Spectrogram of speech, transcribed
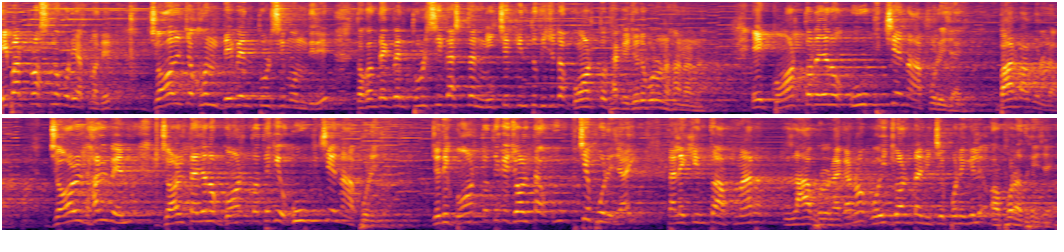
এইবার প্রশ্ন করি আপনাদের, জল যখন দেবেন তুলসী মন্দিরে, তখন দেখবেন তুলসী গাছটার নিচে কিন্তু কিছুটা গর্ত থাকে, জোরে বলুন হানা না এই গর্তটা যেন উপচে না পড়ে যায়, বারবার বললাম। জল ঢালবেন, জলটা যেন গর্ত থেকে উপচে না পড়ে যায়। যদি গর্ত থেকে জলটা উপচে পড়ে যায়, তাহলে কিন্তু আপনার লাভ হলো না, কেন? ওই জলটা নিচে পড়ে গেলে অপরাধ হয়ে যায়।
